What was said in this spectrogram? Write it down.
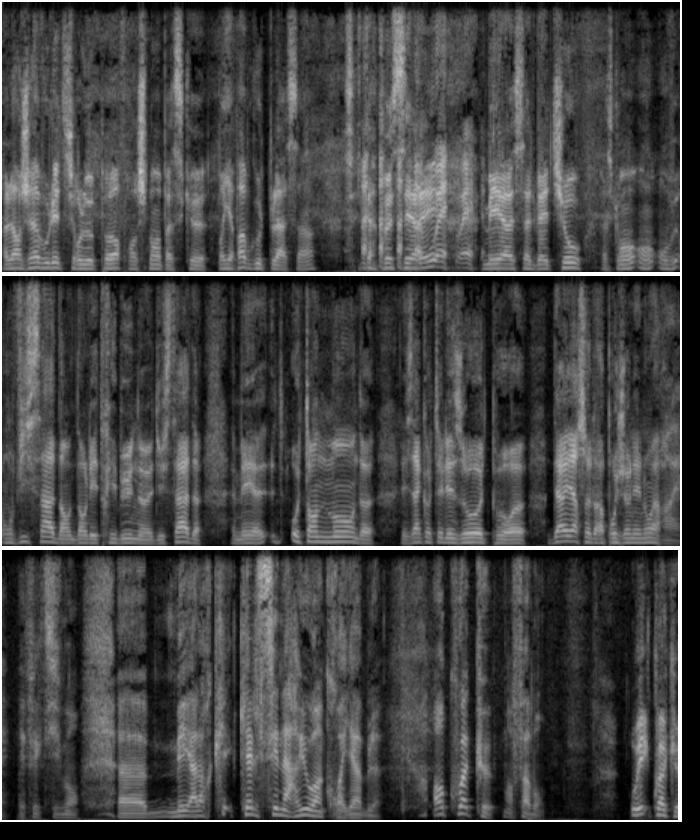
Alors j'ai voulu être sur le port, franchement, parce que bon, il n'y a pas beaucoup de place. Hein. C'est un peu serré, Ouais, ouais. mais euh, ça devait être chaud parce qu'on on, on- vit ça dans, dans les tribunes euh, du stade. Mais euh, autant de monde, les uns côté les autres, pour euh, derrière ce drapeau jaune et noir. Ouais, effectivement. Euh, mais alors, que- quel scénario incroyable. En quoi que, enfin bon. Oui, quoique,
